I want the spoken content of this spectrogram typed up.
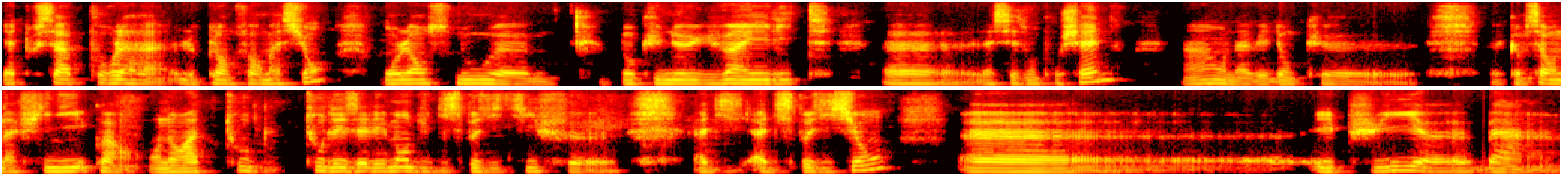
il y a tout ça pour la, le plan de formation. On lance nous donc une U20 élite la saison prochaine. Hein, on avait donc, euh, comme ça, on a fini, quoi, on aura tous les éléments du dispositif euh, à, disposition. Euh, et puis, ben,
